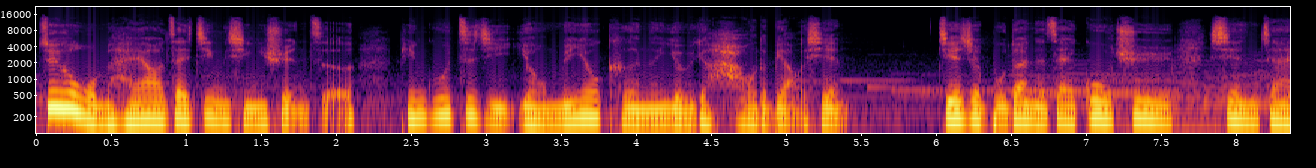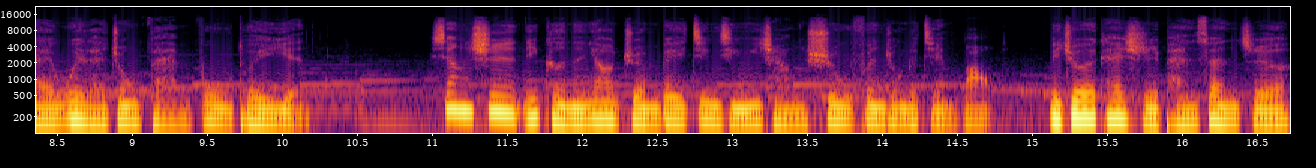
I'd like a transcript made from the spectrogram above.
最后我们还要再进行选择，评估自己有没有可能有一个好的表现，接着不断的在过去、现在、未来中反复推演。像是你可能要准备进行一场十五分钟的简报，你就会开始盘算着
